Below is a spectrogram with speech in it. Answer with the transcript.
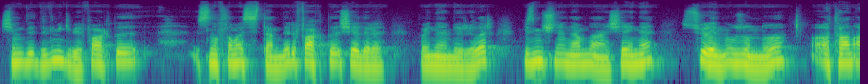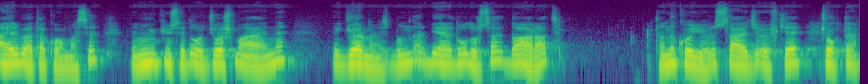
Şimdi dediğim gibi farklı sınıflama sistemleri farklı şeylere önem veriyorlar. Bizim için önemli olan şey ne? Sürenin uzunluğu, atağın ayrı bir atak olması ve mümkünse de o coşma halini görmemiz. Bunlar bir arada olursa daha rahat tanı koyuyoruz. Sadece öfke çok da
